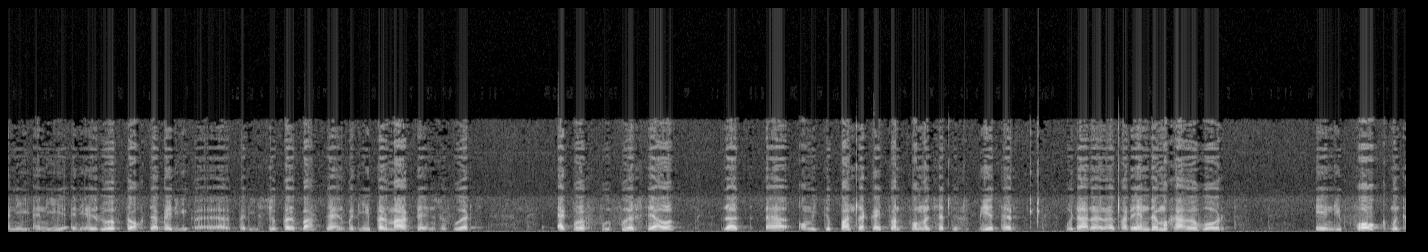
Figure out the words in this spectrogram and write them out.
in die in die in die rooftogte by die uh, by die supermarkte en by die hipermarkte ensovoorts. Ek wil vo voorstel dat uh om die toepaslikheid van fondse te verbeter, moet daar 'n referendum gehou word en die volk moet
